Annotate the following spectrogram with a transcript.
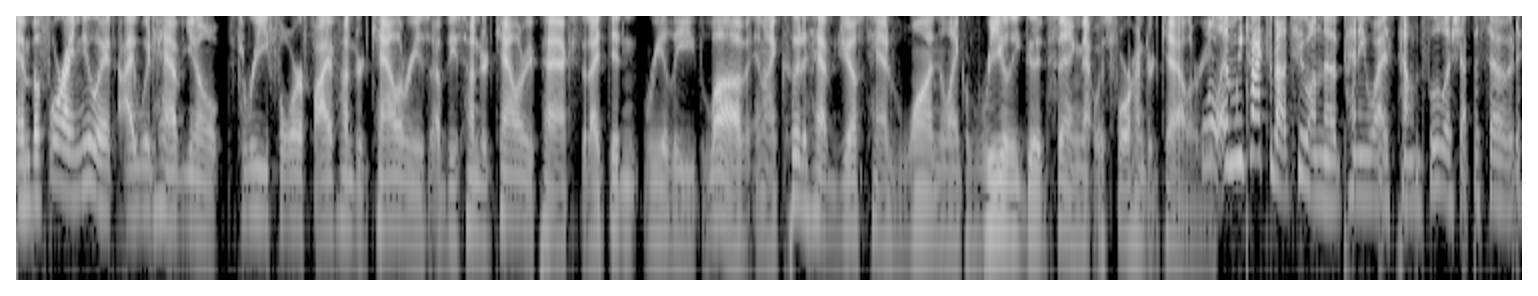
And before I knew it, I would have, you know, three, four, five hundred calories of these hundred calorie packs that I didn't really love. And I could have just had one like really good thing that was four hundred calories. Well, and we talked about too on the Pennywise Pound Foolish episode.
